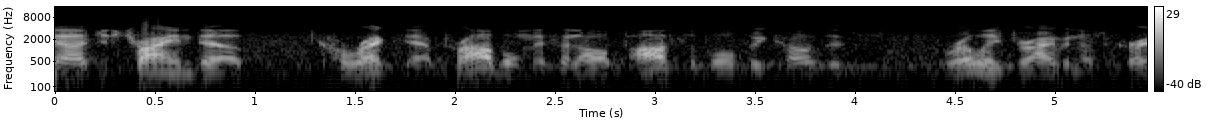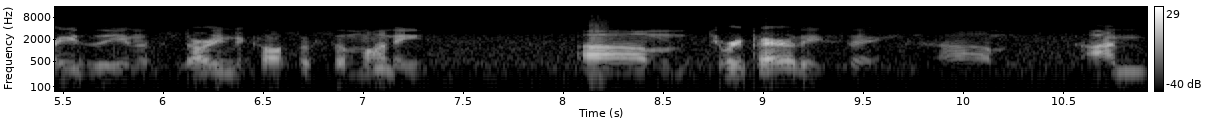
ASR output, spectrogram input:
uh, just trying to correct that problem if at all possible because it's really driving us crazy and it's starting to cost us some money um, to repair these things. Um, I'm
